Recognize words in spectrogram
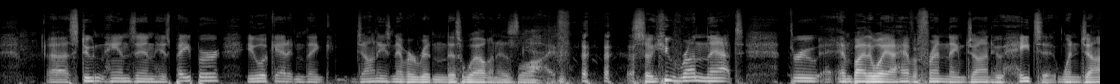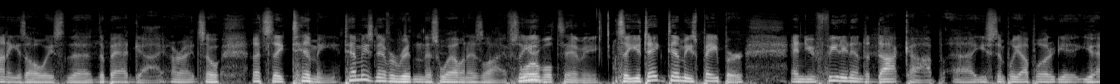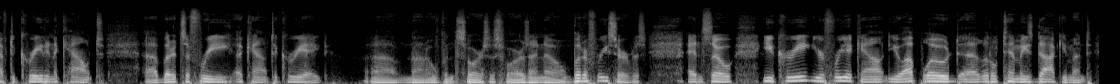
uh, student hands in his paper. You look at it and think, Johnny's never written this well in his life. so you run that through. And by the way, I have a friend named John who hates it when Johnny is always the, the bad guy. All right. So let's say Timmy. Timmy's never written this well in his life. So Horrible you, Timmy. So you take Timmy's paper and you feed it into DocCop. Uh, you simply upload it. You, you, have to create an account, uh, but it's a free account to create uh, not open source as far as I know, but a free service. And so you create your free account, you upload uh, Little Timmy's document,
